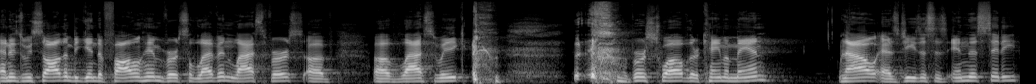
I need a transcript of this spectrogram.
And as we saw them begin to follow him, verse 11, last verse of, of last week, verse 12, there came a man now as Jesus is in this city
